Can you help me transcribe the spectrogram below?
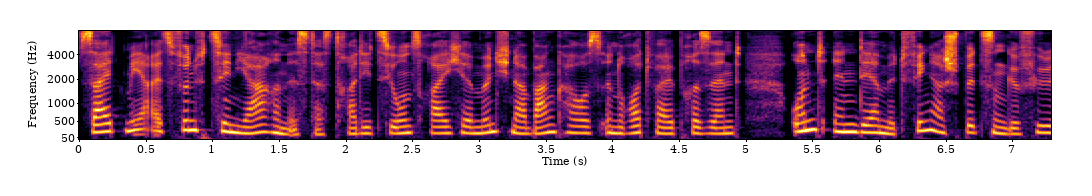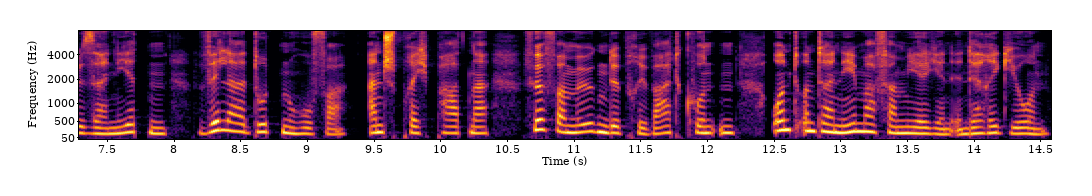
Seit mehr als 15 Jahren ist das traditionsreiche Münchner Bankhaus in Rottweil präsent und in der mit Fingerspitzengefühl sanierten Villa Duttenhofer Ansprechpartner für vermögende Privatkunden und Unternehmerfamilien in der Region.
